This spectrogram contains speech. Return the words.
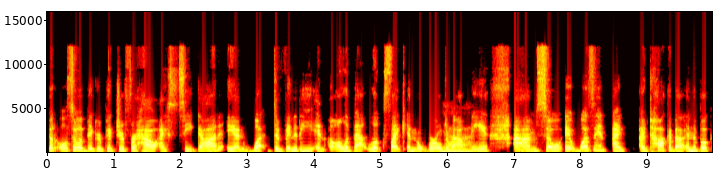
but also a bigger picture for how i see god and what divinity and all of that looks like in the world yeah. around me um so it wasn't i i talk about in the book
